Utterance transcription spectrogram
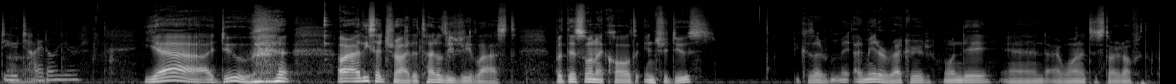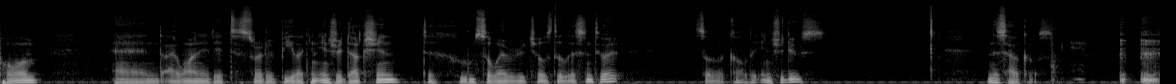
Do you title yours? Yeah, I do. or at least I try. The titles usually last. But this one I called Introduce because I, ma- I made a record one day and I wanted to start off with a poem. and I wanted it to sort of be like an introduction to whomsoever chose to listen to it. So I called it Introduce. And this is how it goes.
